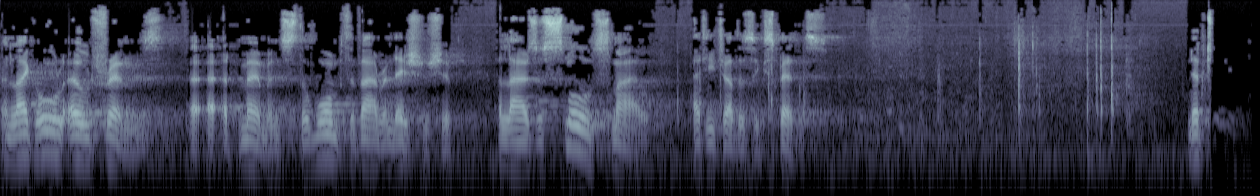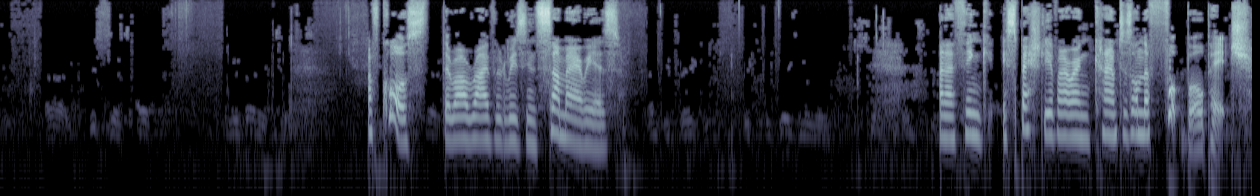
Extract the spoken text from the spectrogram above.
And like all old friends, uh, at moments, the warmth of our relationship allows a small smile at each other's expense. Of course, there are rivalries in some areas. And I think especially of our encounters on the football pitch.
